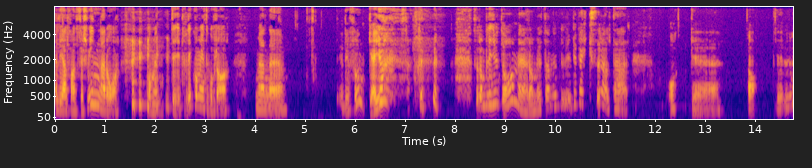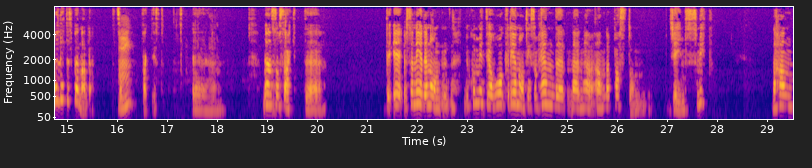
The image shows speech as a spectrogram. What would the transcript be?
eller i alla fall försvinna då om en tid, för det kommer ju inte gå bra. Men eh, det funkar ju. Så de blir ju inte av med dem utan det växer allt det här. Och eh, ja, det var lite spännande så, mm. faktiskt. Eh, men som sagt, eh, det är, sen är det någon, nu kommer inte jag ihåg, för det är någonting som händer när den här andra pastorn, James Smith, när han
